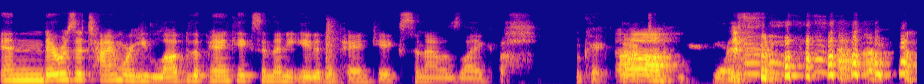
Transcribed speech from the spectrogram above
and there was a time where he loved the pancakes and then he hated the pancakes, and I was like, oh, okay, back uh.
